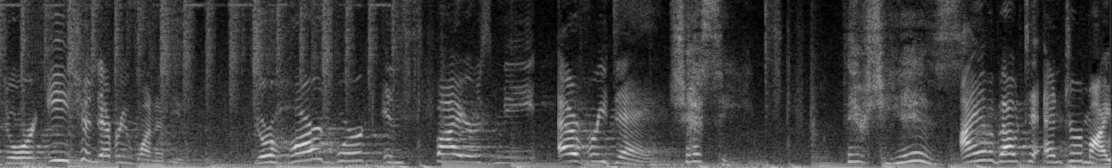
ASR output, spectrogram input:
Adore each and every one of you. Your hard work inspires me every day. Jesse. There she is. I am about to enter my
